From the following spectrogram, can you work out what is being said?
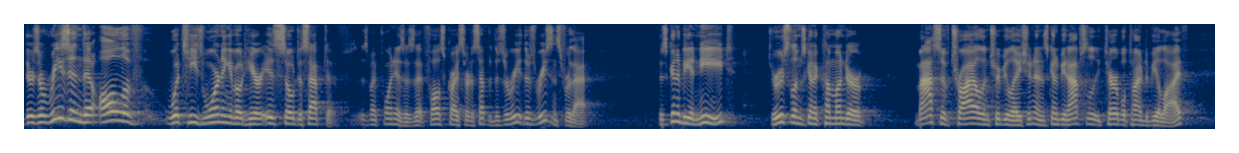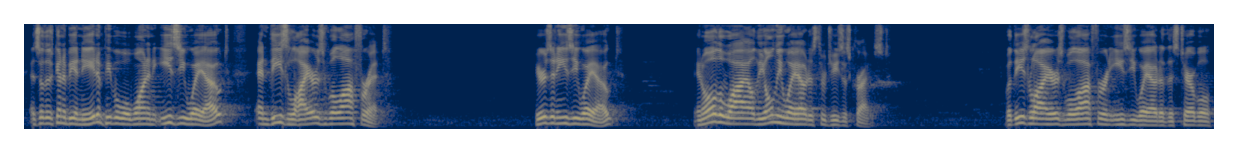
there's a reason that all of what he's warning about here is so deceptive. As my point is, is that false Christs are deceptive. There's, a re- there's reasons for that. There's going to be a need Jerusalem's going to come under massive trial and tribulation, and it's going to be an absolutely terrible time to be alive. And so there's going to be a need, and people will want an easy way out, and these liars will offer it. Here's an easy way out. And all the while, the only way out is through Jesus Christ. But these liars will offer an easy way out of this terrible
